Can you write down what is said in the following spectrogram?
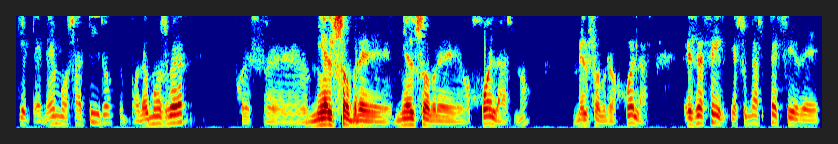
que tenemos a tiro, que podemos ver, pues eh, miel sobre miel sobre hojuelas, ¿no? Miel sobre hojuelas. Es decir, que es una especie de,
